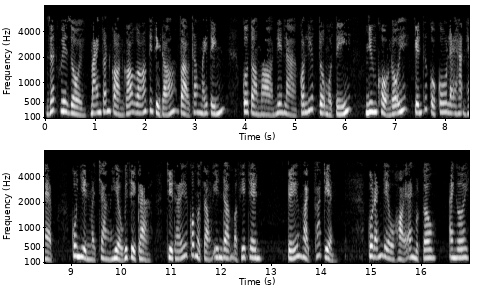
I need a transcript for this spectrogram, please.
Rất khuya rồi mà anh vẫn còn gõ gõ cái gì đó vào trong máy tính. Cô tò mò nên là có liếc trộm một tí. Nhưng khổ nỗi, kiến thức của cô lại hạn hẹp. Cô nhìn mà chẳng hiểu cái gì cả, chỉ thấy có một dòng in đậm ở phía trên. Kế hoạch phát triển. Cô đánh đều hỏi anh một câu. Anh ơi,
